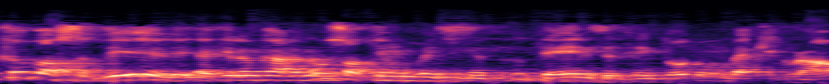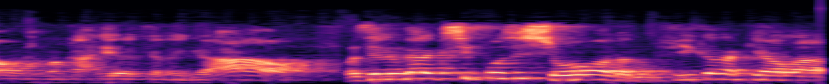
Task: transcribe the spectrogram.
O que eu gosto dele é que ele é um cara não só tem um conhecimento do tênis, ele tem todo um background, uma carreira que é legal, mas ele é um cara que se posiciona, não fica naquela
